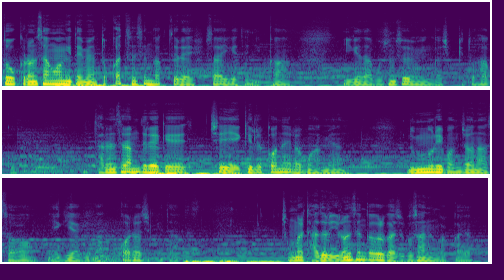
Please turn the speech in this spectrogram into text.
또 그런 상황이 되면 똑같은 생각들에 휩싸이게 되니까 이게 다 무슨 소용인가 싶기도 하고 다른 사람들에게 제 얘기를 꺼내려고 하면 눈물이 먼저 나서 얘기하기가 꺼려집니다. 정말 다들 이런 생각을 가지고 사는 걸까요?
